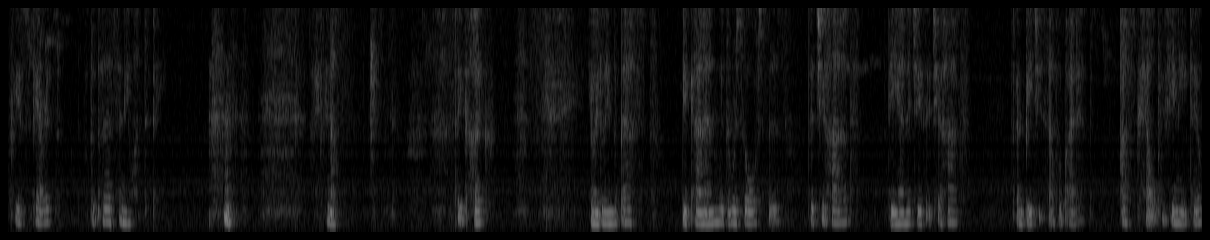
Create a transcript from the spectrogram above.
for your spirit, for the person you want to be. I you know, big hug. You're doing the best you can with the resources that you have, the energy that you have. Don't beat yourself about it. Ask help if you need to.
